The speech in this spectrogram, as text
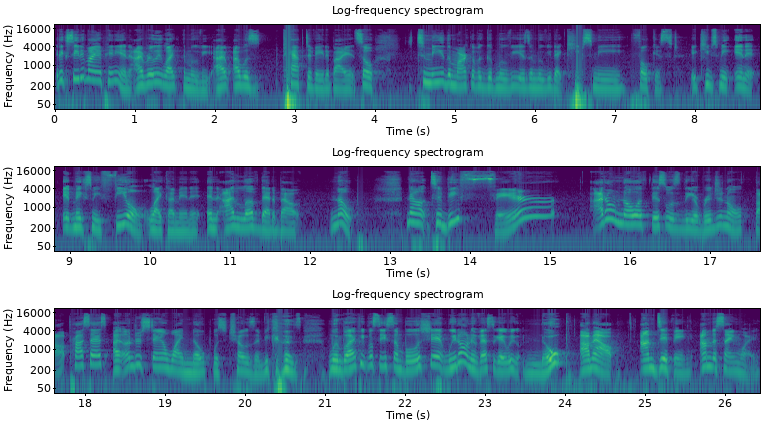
it exceeded my opinion. I really liked the movie. I, I was captivated by it. So to me, the mark of a good movie is a movie that keeps me focused. It keeps me in it. It makes me feel like I'm in it. And I love that about Nope. Now, to be fair, I don't know if this was the original thought process. I understand why Nope was chosen because when black people see some bullshit, we don't investigate. We go, Nope, I'm out. I'm dipping. I'm the same way.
